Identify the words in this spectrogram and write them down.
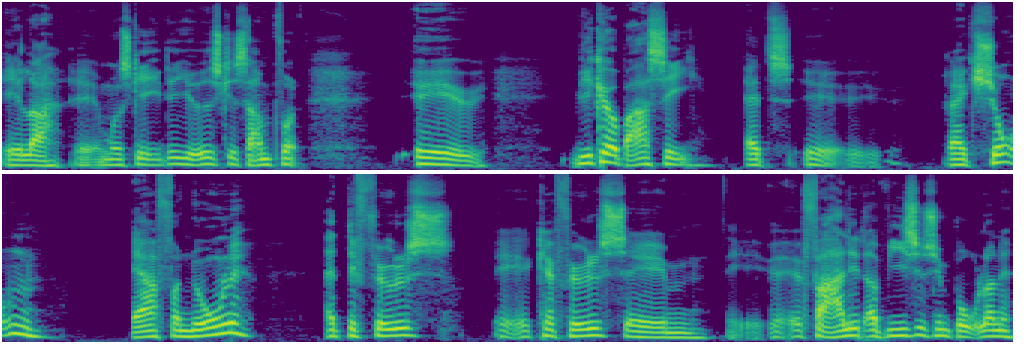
eller øh, måske det jødiske samfund. Øh, vi kan jo bare se, at øh, reaktionen er for nogle, at det føles øh, kan føles øh, øh farligt at vise symbolerne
